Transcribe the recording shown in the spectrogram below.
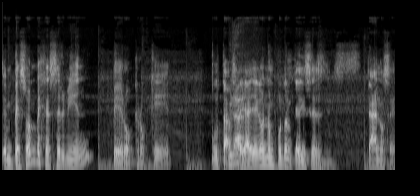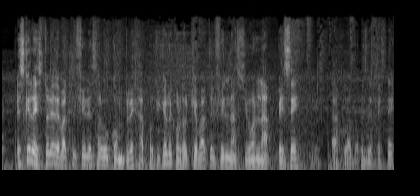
empezó a envejecer bien, pero creo que, puta, o sea, ya llega un punto en el que dices, ya no sé. Es que la historia de Battlefield es algo compleja, porque hay que recordar que Battlefield nació en la PC, para jugadores de PC.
